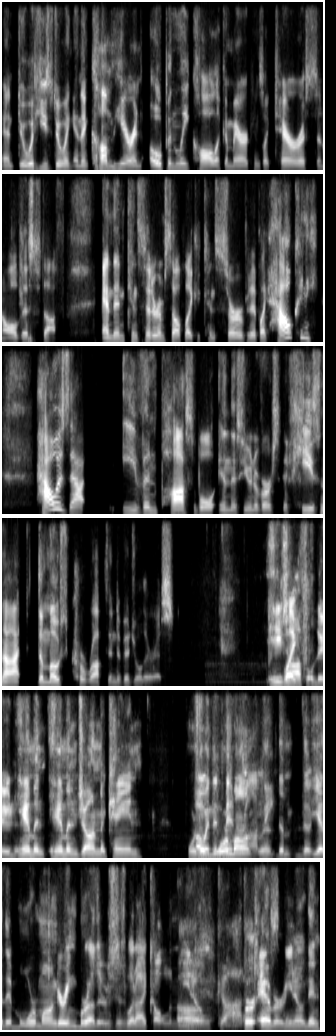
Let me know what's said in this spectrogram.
and do what he's doing and then come here and openly call like Americans like terrorists and all this stuff and then consider himself like a conservative? Like how can he how is that even possible in this universe if he's not the most corrupt individual there is? he's like- awful, dude. Him and him and John McCain were Oh, the and then Mitt warmong- Romney. the, the yeah, the warmongering brothers is what I call them, you oh, know. Oh, God. Forever. You know, then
